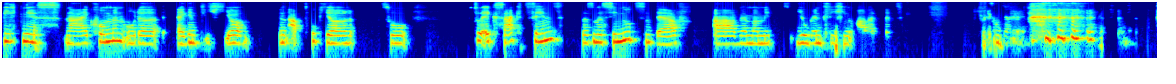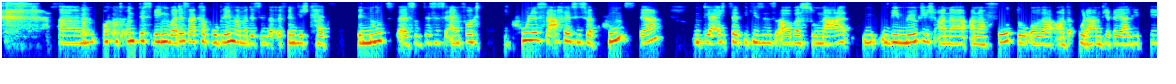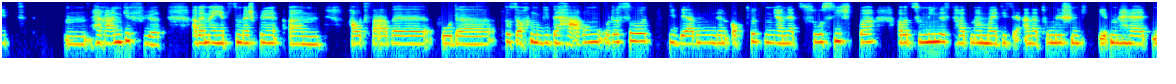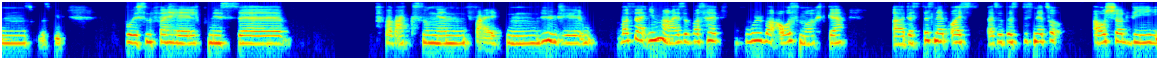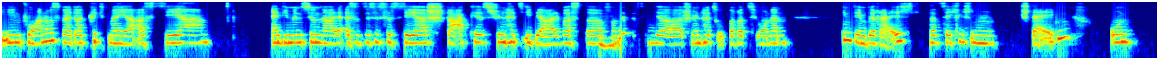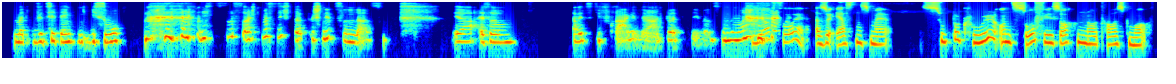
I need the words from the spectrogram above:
Bildnis nahe kommen oder eigentlich ja den Abdruck ja so, so exakt sind, dass man sie nutzen darf, auch wenn man mit Jugendlichen arbeitet. ähm, und, und deswegen war das auch kein Problem, wenn man das in der Öffentlichkeit benutzt. Also das ist einfach die coole Sache, es ist eine Kunst, ja. Und gleichzeitig ist es aber so nah wie möglich an einer, an Foto oder, oder, oder an die Realität mh, hm, herangeführt. Aber wenn man jetzt zum Beispiel ähm, Hautfarbe oder so Sachen wie Behaarung oder so, die werden in den Abdrücken ja nicht so sichtbar, aber zumindest hat man mal diese anatomischen Gegebenheiten, sowas wie Größenverhältnisse, Verwachsungen, Falten, Hügel, was auch immer, also was halt Vulva ausmacht, gell? Äh, dass das nicht alles, also dass das nicht so ausschaut wie in Pornos, weil da kriegt man ja ein sehr eindimensionale, also das ist ein sehr starkes Schönheitsideal, was da mhm. von das sind ja Schönheitsoperationen in dem Bereich tatsächlich im Steigen und man wird sich denken, wieso, wieso sollte man sich da schnipseln lassen? Ja, also Aber jetzt die Frage beantwortet, Ja, voll. Also erstens mal super cool und so viele Sachen noch draus gemacht.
